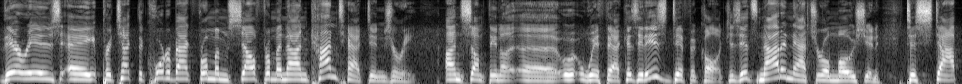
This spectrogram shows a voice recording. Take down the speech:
there is a protect the quarterback from himself from a non-contact injury on something uh, with that because it is difficult because it's not a natural motion to stop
